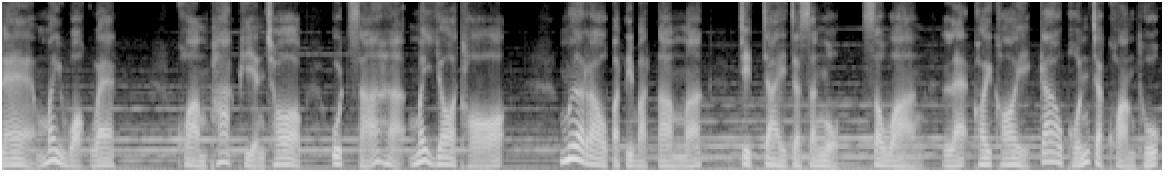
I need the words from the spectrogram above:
แน่ไม่วอกแวก ความภาคเพียรชอบ อุตสาหะไม่ย่อท้อ เมื่อเราปฏิบัติตามมรรคจิตใจจะสงบ สว่าง และค่อยๆ ก้าวพ้นจากความทุกข์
